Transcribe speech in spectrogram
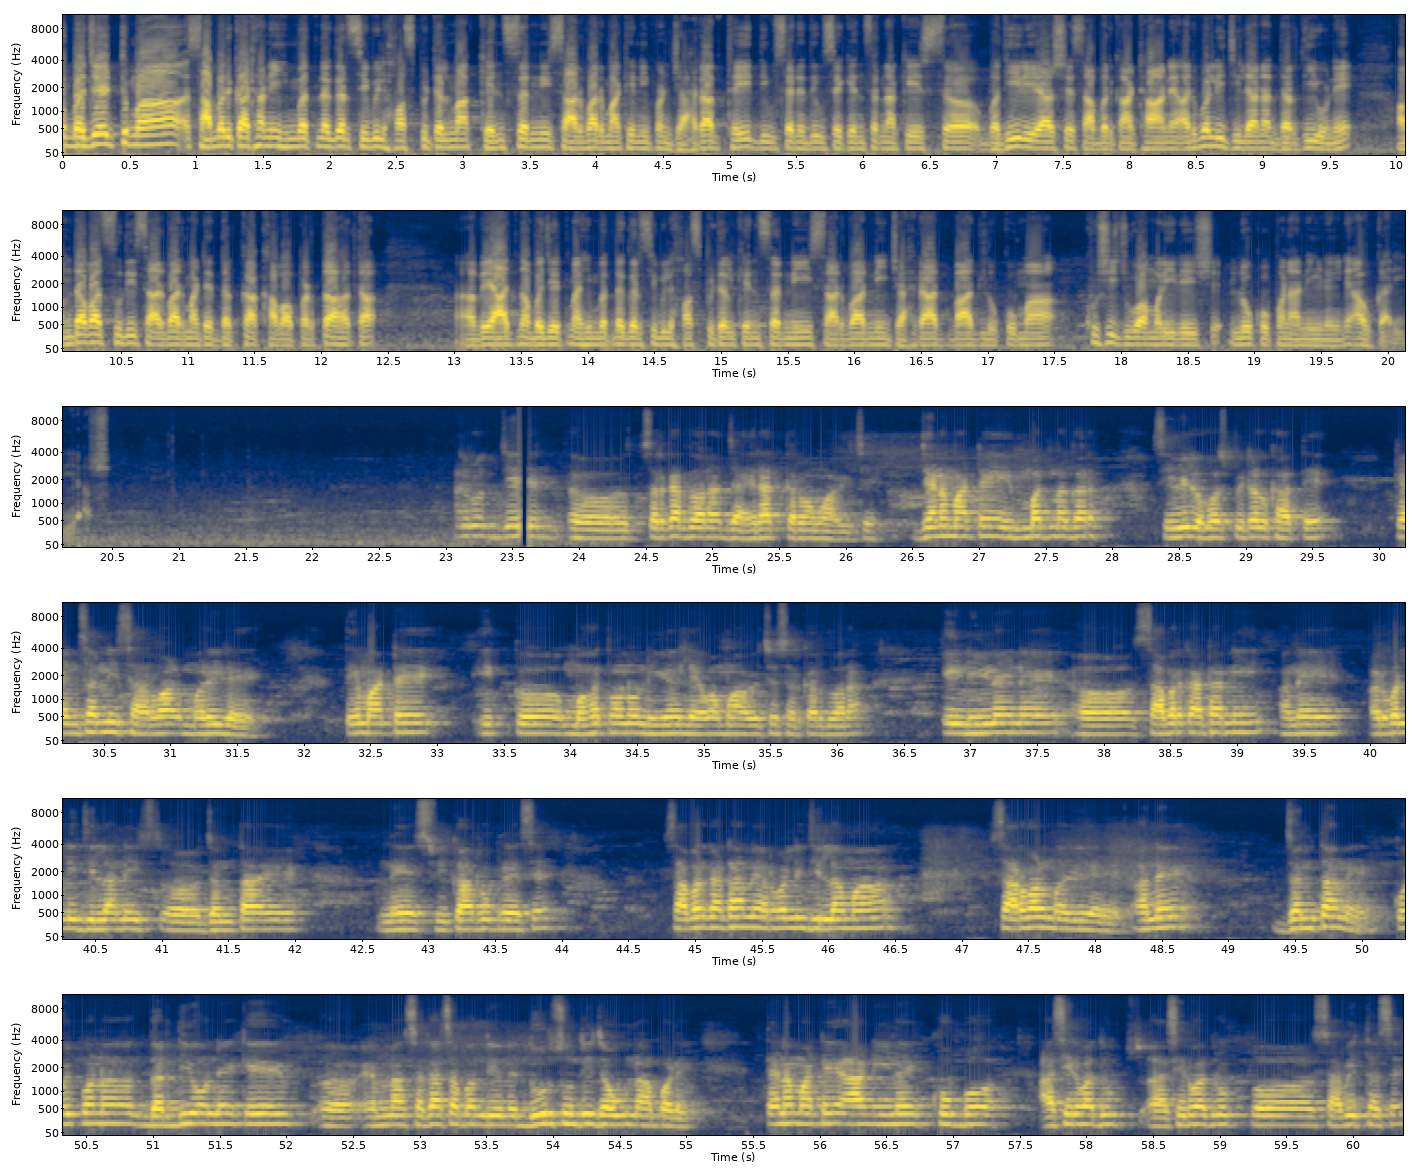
તો બજેટમાં સાબરકાંઠાની હિંમતનગર સિવિલ હોસ્પિટલમાં કેન્સરની સારવાર માટેની પણ જાહેરાત થઈ. દિવસે ને દિવસે કેન્સરના કેસ વધી રહ્યા છે સાબરકાંઠા અને અરવલ્લી જિલ્લાના દર્દીઓને અમદાવાદ સુધી સારવાર માટે ધક્કા ખાવા પડતા હતા. હવે આજના બજેટમાં હિંમતનગર સિવિલ હોસ્પિટલ કેન્સરની સારવારની જાહેરાત બાદ લોકોમાં ખુશી જોવા મળી રહી છે. લોકો પણ આ નિર્ણયને આવકારી રહ્યા છે. જે સરકાર દ્વારા જાહેરાત કરવામાં આવી છે, જેના માટે હિંમતનગર સિવિલ હોસ્પિટલ ખાતે કેન્સરની સારવાર મળી રહે. તે માટે એક મહત્ત્વનો નિર્ણય લેવામાં આવ્યો છે સરકાર દ્વારા. એ નિર્ણયને સાબરકાંઠાની અને અરવલ્લી જિલ્લાની જનતાએ ને સ્વીકારરૂપ રહેશે. સાબરકાંઠા અને અરવલ્લી જિલ્લામાં સારવાર મળી રહે અને જનતાને કોઈ પણ દર્દીઓને કે એમના સગા સંબંધીઓને દૂર સુધી જવું ના પડે. તેના માટે આ નિર્ણય ખૂબ આશીર્વાદરૂપ આશીર્વાદરૂપ સાબિત થશે.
